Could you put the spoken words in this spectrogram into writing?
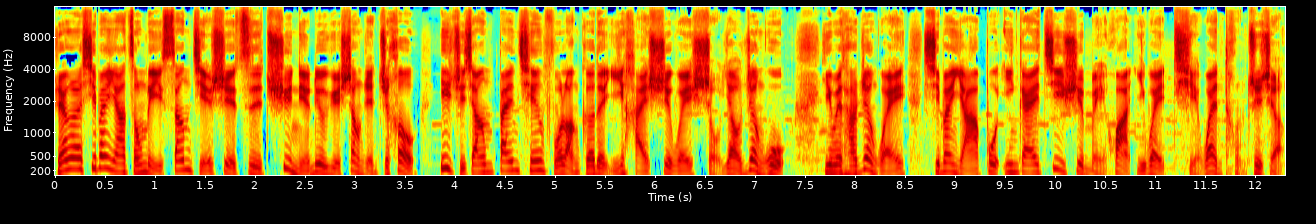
然而，西班牙总理桑杰士自去年六月上任之后，一直将搬迁佛朗哥的遗骸视为首要任务，因为他认为西班牙不应该继续美化一位铁腕统治者。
